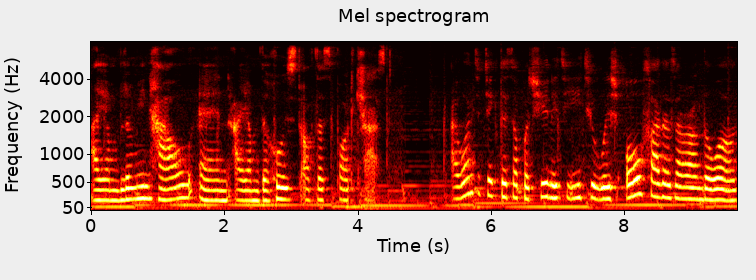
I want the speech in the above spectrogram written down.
I am Blooming Howe and I am the host of this podcast. I want to take this opportunity to wish all fathers around the world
